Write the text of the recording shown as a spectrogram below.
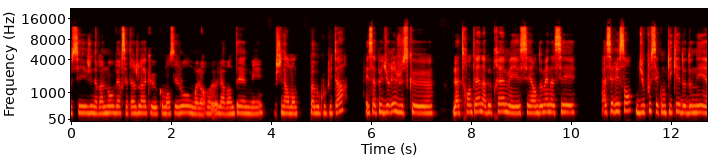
c'est généralement vers cet âge-là que commencent les gens ou alors la vingtaine mais généralement pas beaucoup plus tard. Et ça peut durer jusque la trentaine à peu près mais c'est un domaine assez assez récent. Du coup, c'est compliqué de donner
